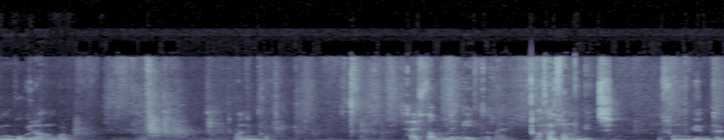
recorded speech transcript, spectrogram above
행복이라는 걸? 아닌가? 살 수 없는 게 있잖아요. 아살 수 없는 게 있지. 살 수 없는 게 있는데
